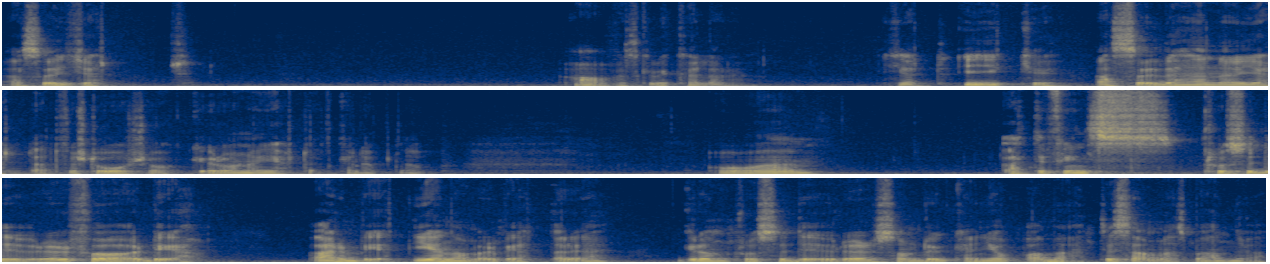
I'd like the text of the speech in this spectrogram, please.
alltså hjärt... Ja, vad ska vi kalla det? Hjärt-IQ, alltså det här när hjärtat förstår saker och när hjärtat kan öppna upp. Och eh, att det finns procedurer för det. Arbet, genomarbetade grundprocedurer som du kan jobba med tillsammans med andra.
